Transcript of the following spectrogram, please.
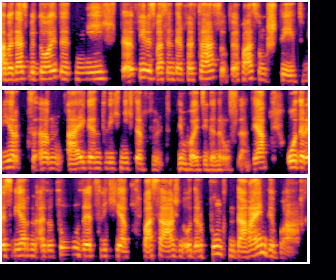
Aber das bedeutet nicht, äh, vieles, was in der Verfassung steht, wird ähm, eigentlich nicht erfüllt im heutigen Russland. Ja? Oder es werden also zusätzliche Passagen oder Punkte da reingebracht,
